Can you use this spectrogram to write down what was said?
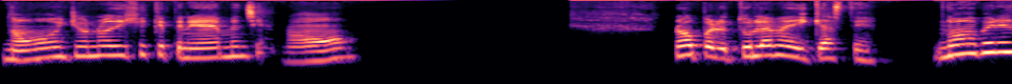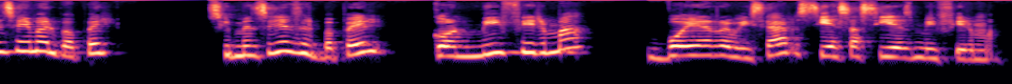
no, yo no dije que tenía demencia, no. No, pero tú la medicaste. No, a ver, enséñame el papel. Si me enseñas el papel, con mi firma voy a revisar si esa sí es mi firma.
